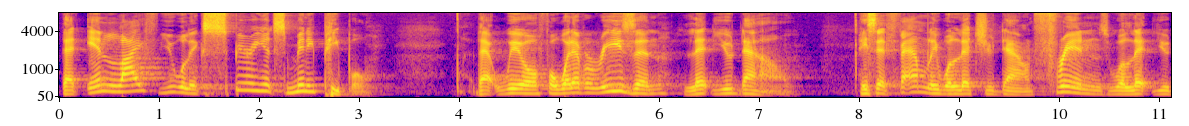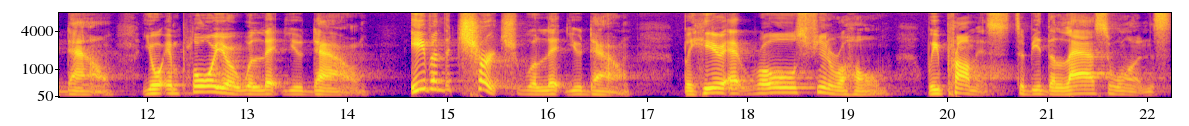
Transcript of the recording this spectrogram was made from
that in life you will experience many people that will, for whatever reason, let you down. He said, Family will let you down, friends will let you down, your employer will let you down, even the church will let you down. But here at Rhodes Funeral Home, we promise to be the last ones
